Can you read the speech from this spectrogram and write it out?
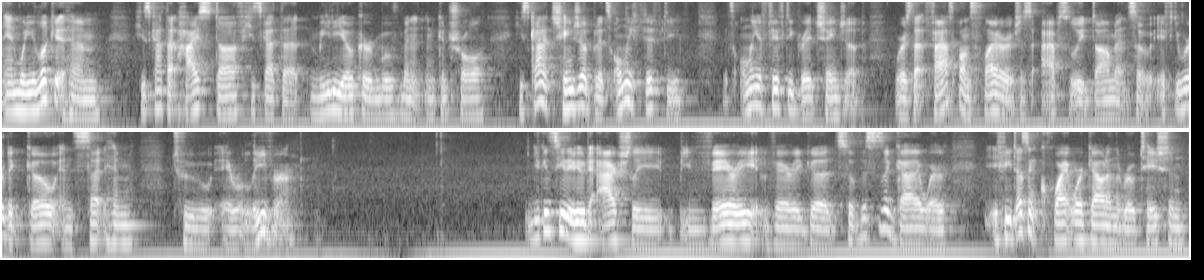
And when you look at him, he's got that high stuff, he's got that mediocre movement and control. He's got a changeup, but it's only 50. It's only a 50 grade changeup, whereas that fastball and slider is just absolutely dominant. So if you were to go and set him to a reliever, you can see that he would actually be very, very good. So this is a guy where if he doesn't quite work out in the rotation,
